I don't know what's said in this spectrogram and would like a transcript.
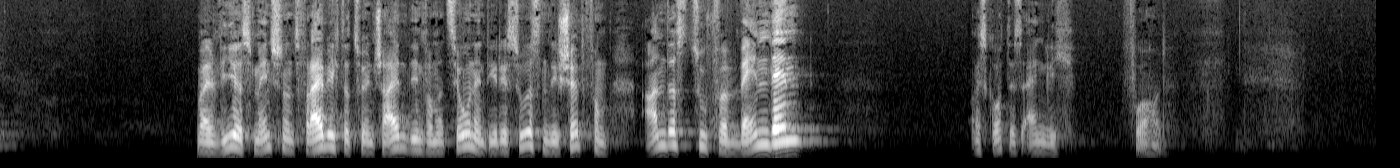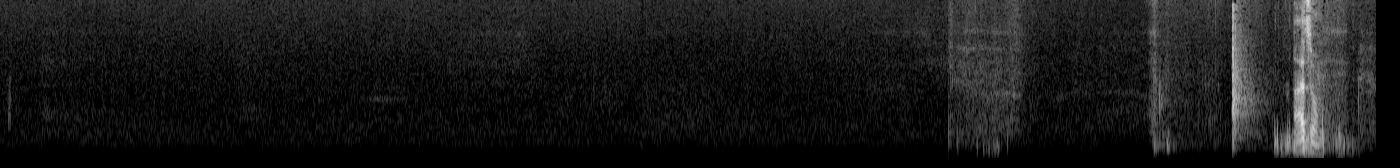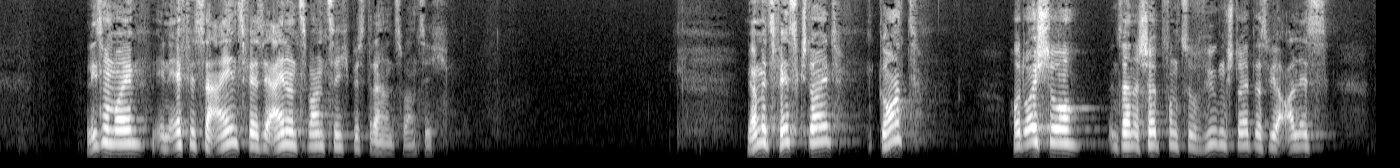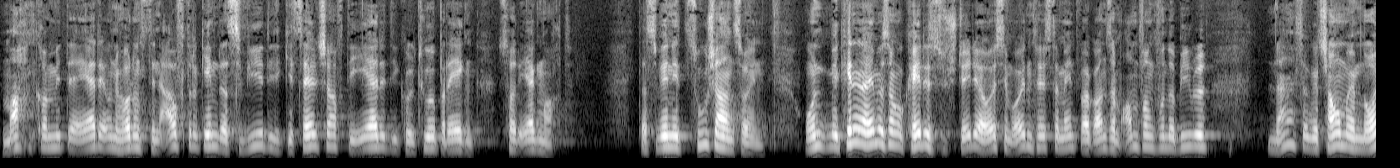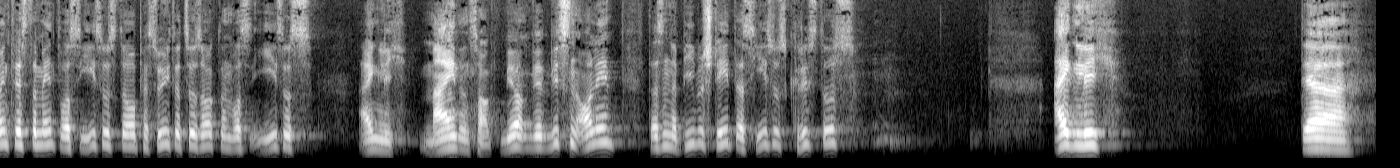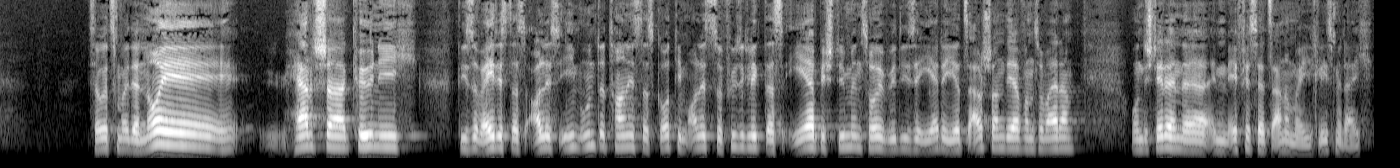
weil wir als Menschen uns freiwillig dazu entscheiden, die Informationen, die Ressourcen, die Schöpfung anders zu verwenden, als Gott es eigentlich vorhat. Also, Lesen wir mal in Epheser 1, Verse 21 bis 23. Wir haben jetzt festgestellt, Gott hat euch schon in seiner Schöpfung zur Verfügung gestellt, dass wir alles machen können mit der Erde und er hat uns den Auftrag gegeben, dass wir die Gesellschaft, die Erde, die Kultur prägen. Das hat er gemacht. Dass wir nicht zuschauen sollen. Und wir können ja immer sagen, okay, das steht ja alles im Alten Testament, war ganz am Anfang von der Bibel. Na, sag jetzt schauen wir mal im Neuen Testament, was Jesus da persönlich dazu sagt und was Jesus eigentlich meint und sagt. Wir, wir wissen alle, dass in der Bibel steht, dass Jesus Christus eigentlich der, ich sage jetzt mal, der neue Herrscher, König dieser Welt ist, dass alles ihm untertan ist, dass Gott ihm alles zur Füße legt, dass er bestimmen soll, wie diese Erde jetzt ausschauen darf und so weiter. Und es steht ja in der, im Epheser jetzt auch nochmal, ich lese mit euch.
